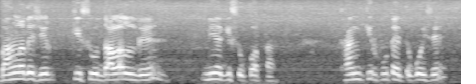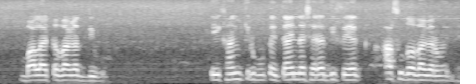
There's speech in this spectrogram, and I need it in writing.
বাংলাদেশের কিছু দালালরে নিয়ে কিছু কথা। খাঙ্কির ফুটাইতে কইছে, বালা একটা জায়গা দিব। এই খাঙ্কির ফুটাইতে আইনা সেরা দিছে এক আসুদা জায়গার মধ্যে।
